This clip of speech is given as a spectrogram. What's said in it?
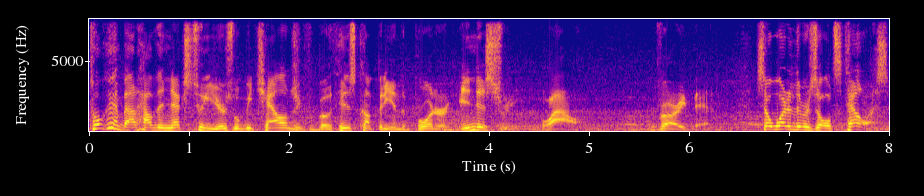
talking about how the next two years will be challenging for both both his company and the broader industry. Wow. Very bad. So, what did the results tell us?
